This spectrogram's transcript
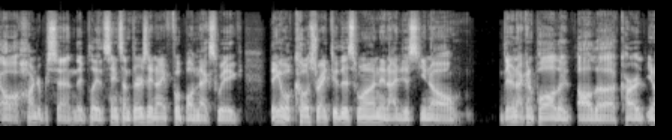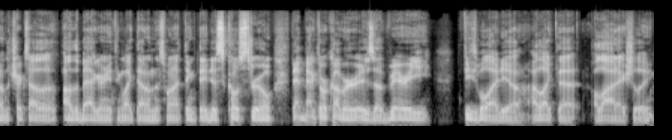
Oh, 100%. They play the Saints on Thursday night football next week. They will coast right through this one and I just, you know, they're not going to pull all the all the card, you know, the tricks out of the out of the bag or anything like that on this one. I think they just coast through. That backdoor cover is a very feasible idea. I like that a lot actually.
